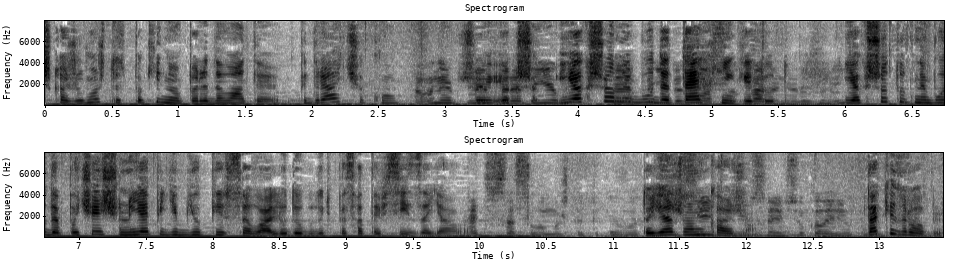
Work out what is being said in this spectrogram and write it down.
ж кажу, можете спокійно передавати підрядчику. Та вони Що якщо- якщо не буде техніки тут, розумієте? Якщо тут не буде почищено, я підіб'ю пів села, люди будуть писати всі заяви. Геть все село можете піднімати. То я ж вам кажу. Все, і всю Калинівку Так і можете зроблю.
